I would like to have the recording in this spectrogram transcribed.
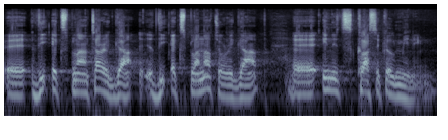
uh, the, explanatory gap, the explanatory gap uh, in its classical meaning.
